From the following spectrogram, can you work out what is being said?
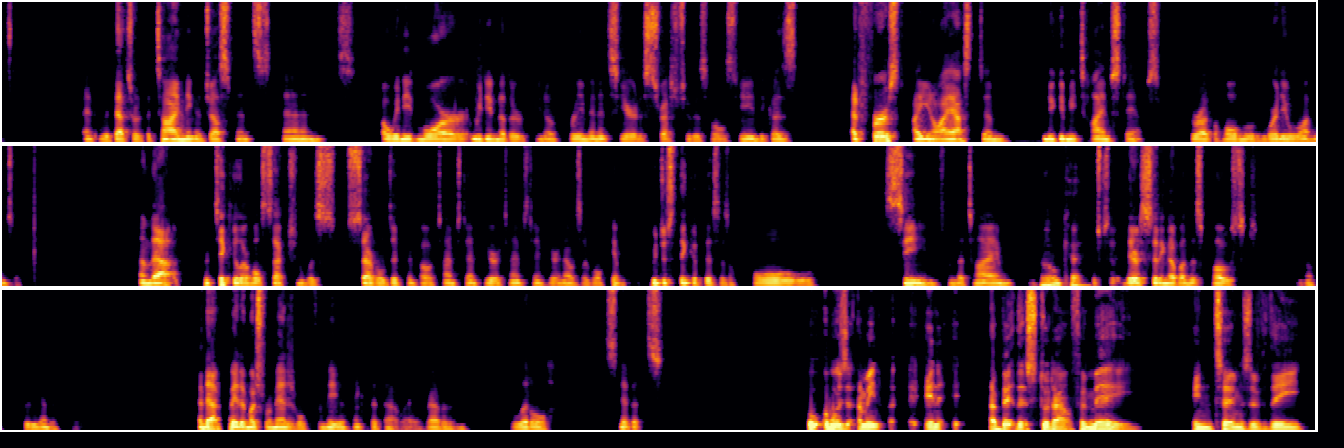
and with that sort of the timing adjustments, and oh, we need more, we need another, you know, three minutes here to stretch through this whole scene because at first, I you know, I asked him, can you give me timestamps throughout the whole movie? Where do you want music? And that particular whole section was several different, oh, timestamp here, timestamp here. And I was like, well, can't we just think of this as a whole scene from the time okay they're sitting up on this post, you know, through the end of it. And that made it much more manageable for me to think of it that way rather than little snippets. Was I mean, in a bit that stood out for me in terms of the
